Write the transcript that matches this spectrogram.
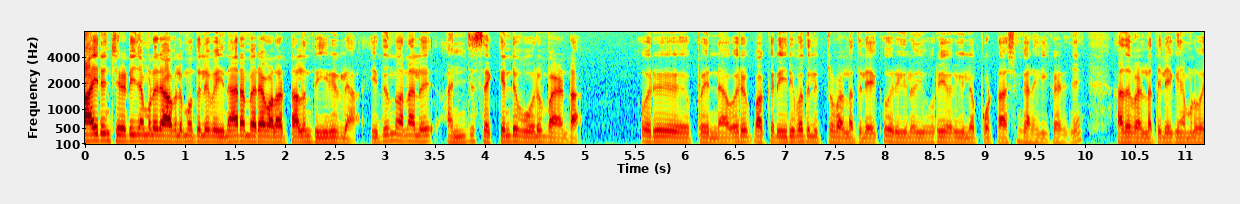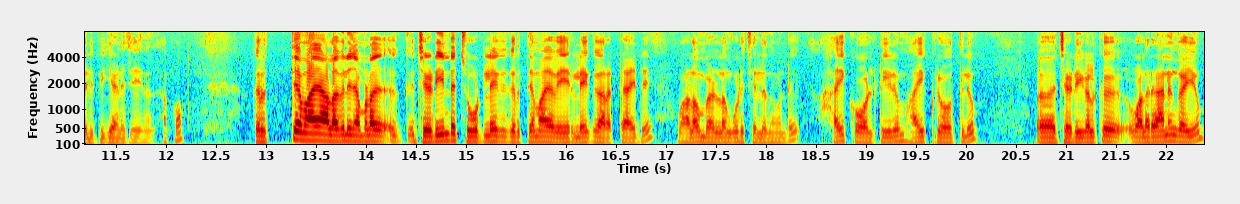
ആയിരം ചെടി നമ്മൾ രാവിലെ മുതൽ വൈകുന്നേരം വരെ വളർത്താലും തീരില്ല. ഇതെന്ന് പറഞ്ഞാൽ അഞ്ച് സെക്കൻഡ് പോലും വേണ്ട. ഒരു പിന്നെ ഒരു ബക്കറ്റ് ഇരുപത് ലിറ്റർ വെള്ളത്തിലേക്ക് ഒരു കിലോ യൂറിയ ഒരു കിലോ പൊട്ടാഷ്യം കലക്കി കഴിഞ്ഞ് അത് വെള്ളത്തിലേക്ക് നമ്മൾ വലിപ്പിക്കുകയാണ് ചെയ്യുന്നത്. അപ്പോൾ കൃത്യമായ അളവിൽ നമ്മൾ ചെടീന്റെ ചൂട്ടിലേക്ക് കൃത്യമായ വേരിലേക്ക് കറക്റ്റായിട്ട് വളവും വെള്ളം കൂടി ചെല്ലുന്നതുകൊണ്ട് ഹൈ ക്വാളിറ്റിയിലും ഹൈ ഗ്രോത്തിലും ചെടികൾക്ക് വളരാനും കഴിയും.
